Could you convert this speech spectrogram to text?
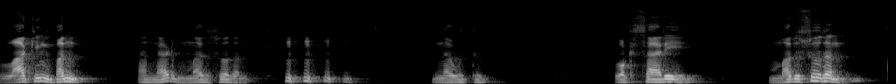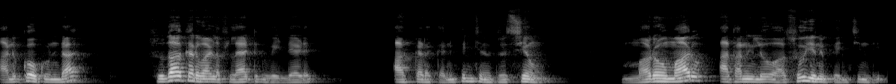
వాకింగ్ బంద్ అన్నాడు మధుసూదన్. నవ్వుతూ. ఒకసారి మధుసూదన్ అనుకోకుండా సుధాకర్ వాళ్ళ ఫ్లాట్కి వెళ్ళాడు. అక్కడ కనిపించిన దృశ్యం మరోమారు అతనిలో అసూయను పెంచింది.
